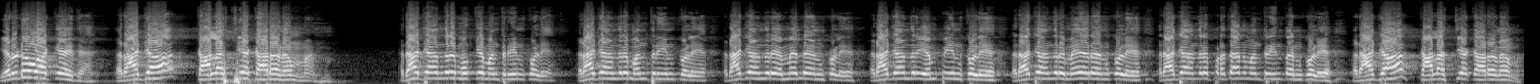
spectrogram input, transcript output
ಎರಡೂ ವಾಕ್ಯ ಇದೆ. ರಾಜ ಕಾಲಸ್ಯ ಕಾರಣಂ. ರಾಜ ಅಂದ್ರೆ ಮುಖ್ಯಮಂತ್ರಿ ಅನ್ಕೊಳ್ಳಿ. ರಾಜ ಅಂದ್ರೆ ಮಂತ್ರಿ ಅನ್ಕೊಳ್ಳಿ. ರಾಜ ಅಂದ್ರೆ ಎಂ ಎಲ್ ಎ ಅನ್ಕೊಳ್ಳಿ. ರಾಜ ಅಂದ್ರೆ ಎಂ ಪಿ ಅನ್ಕೊಳ್ಳಿ. ರಾಜ ಅಂದ್ರೆ ಮೇಯರ್ ಅನ್ಕೊಳ್ಳಿ. ರಾಜ ಅಂದ್ರೆ ಪ್ರಧಾನಮಂತ್ರಿ ಅಂತ ಅನ್ಕೊಳ್ಳಿ. ರಾಜ ಕಾಲಸ್ಯ ಕಾರಣಂ.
